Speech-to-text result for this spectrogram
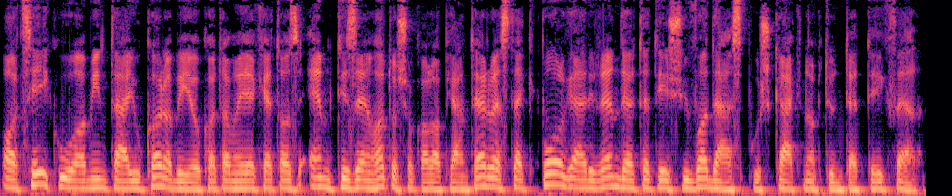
A CQA mintájú karabélyokat, amelyeket az M16-osok alapján terveztek, polgári rendeltetésű vadászpuskáknak tüntették fel.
